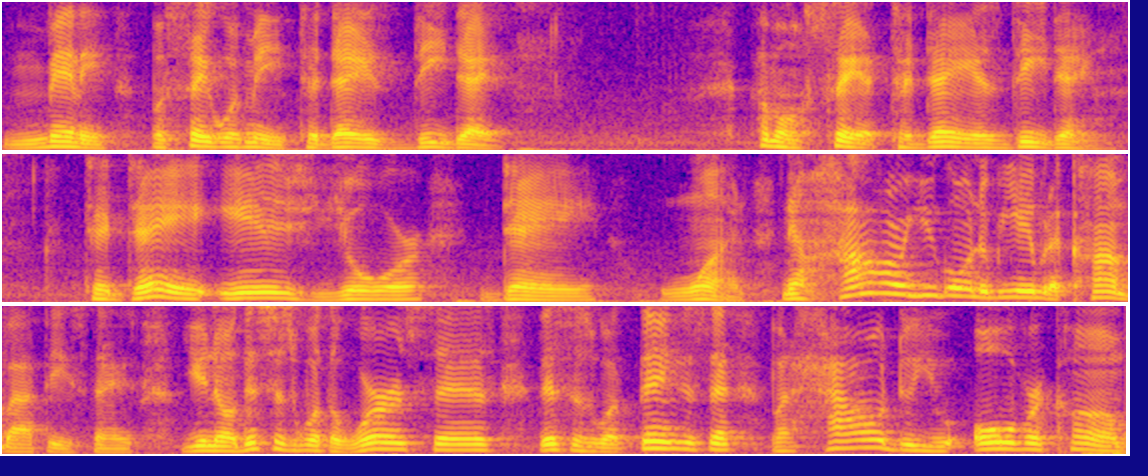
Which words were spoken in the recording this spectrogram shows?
many. But say with me today's d-day. Come on say it. Today is d-day. Today is your day one. Now, how are you going to be able to combat these things? You know, this is what the word says, this is what things say, but how do you overcome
